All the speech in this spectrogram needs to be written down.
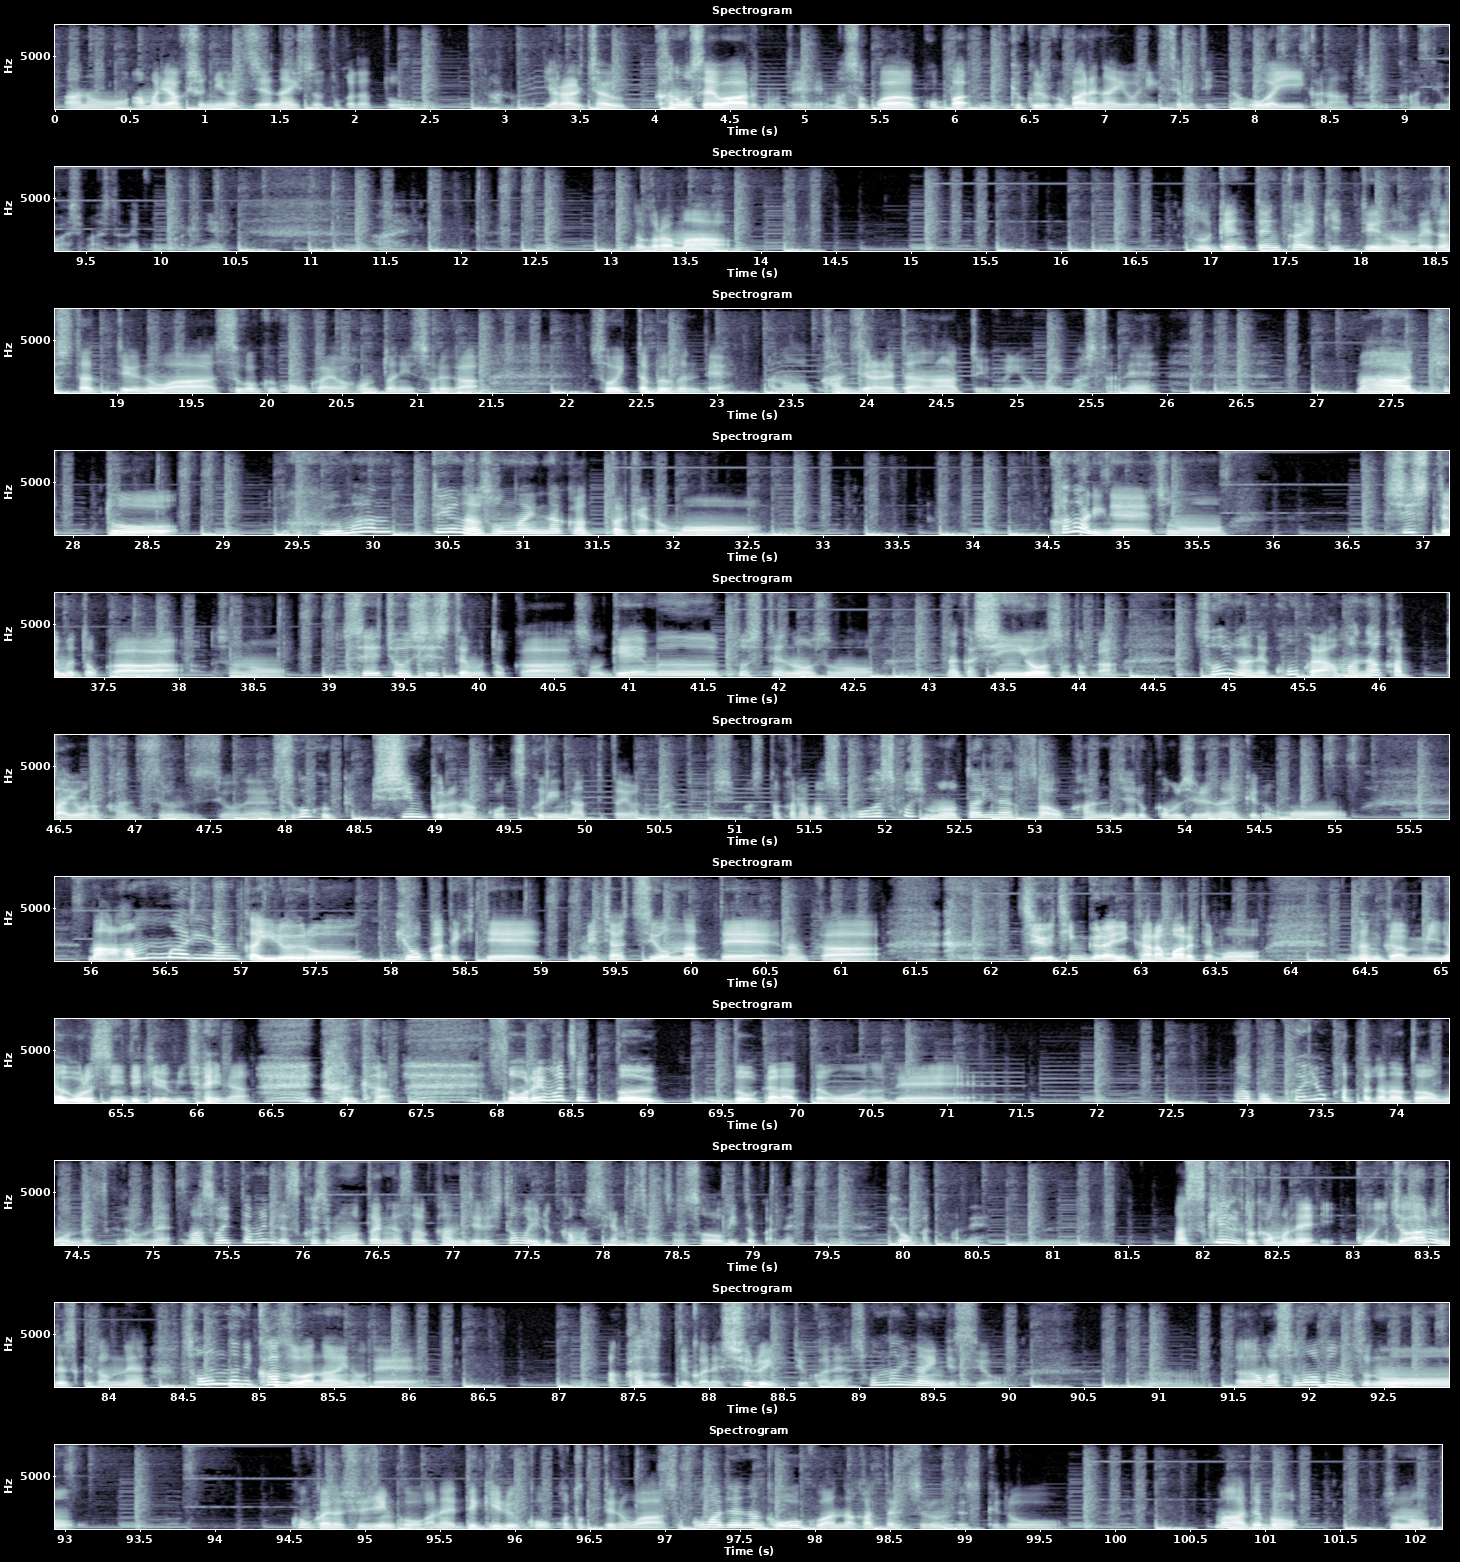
あの、あまりアクション苦手じゃない人とかだと、あのやられちゃう可能性はあるので、まあ、そこはこうば極力バレないように攻めていった方がいいかなという感じはしましたね、今回ね。はい。だからまあ、その原点回帰っていうのを目指したっていうのは、すごく今回は本当にそれが、そういった部分であの感じられたなというふうに思いましたね。まあ、ちょっと、不満っていうのはそんなになかったけども、かなりね、その、システムとか、その、成長システムとか、そのゲームとしての、その、なんか新要素とか、そういうのはね、今回あんまなかったような感じするんですよね。すごくシンプルなこう作りになってたような感じがします。だからまあそこが少し物足りなさを感じるかもしれないけども、まああんまりなんかいろいろ強化できて、めちゃ必要になって、なんか、10人ぐらいに絡まれても、なんか皆殺しにできるみたいな、なんか、それもちょっとどうかなと思うので、まあ僕は良かったかなとは思うんですけどもね。まあそういった面で少し物足りなさを感じる人もいるかもしれません。その装備とかね、強化とかね。うん、まあスキルとかもね、こう一応あるんですけどもね、そんなに数はないので、あ数っていうかね、種類っていうかね、そんなにないんですよ。うん、だからまあその分、その、今回の主人公がね、できるこうことっていうのは、そこまでなんか多くはなかったりするんですけど、まあでも、その、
